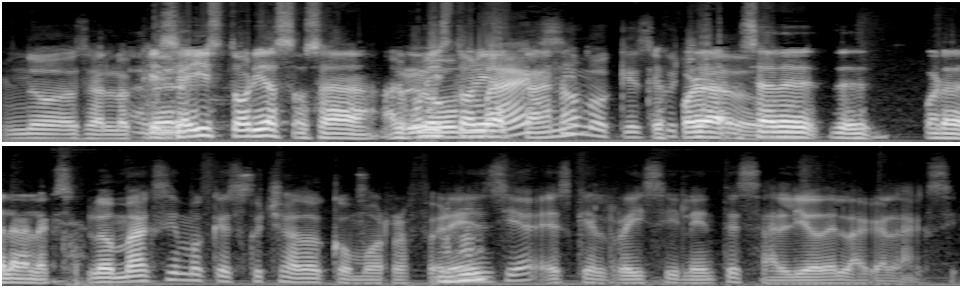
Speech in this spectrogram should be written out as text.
No, o sea, lo que Que si hay historias, o sea, alguna Lo historia máximo canon que he que fuera, escuchado. sea de, de- fuera de la galaxia. Lo máximo que he escuchado como referencia es que el rey silente salió de la galaxia.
